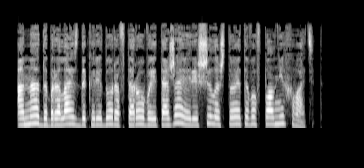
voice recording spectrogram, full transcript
Она добралась до коридора второго этажа и решила, что этого вполне хватит.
